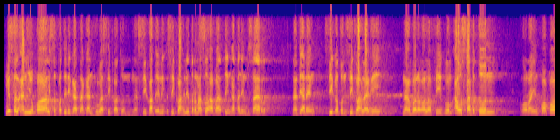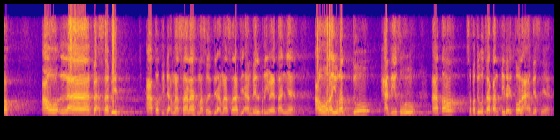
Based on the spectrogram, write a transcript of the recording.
Misal an yuqal seperti dikatakan huwa siqatun. Nah, siqat ini siqah ini termasuk apa? tingkatan yang besar. Nanti ada yang siqatun siqah lagi. Nah, barakallahu fikum au sabtun orang yang kokoh au la ba'sa bih atau tidak masalah, maksudnya tidak masalah diambil periwayatannya aw la yuraddu hadithuhu atau seperti ucapan tidak ditolak hadisnya.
